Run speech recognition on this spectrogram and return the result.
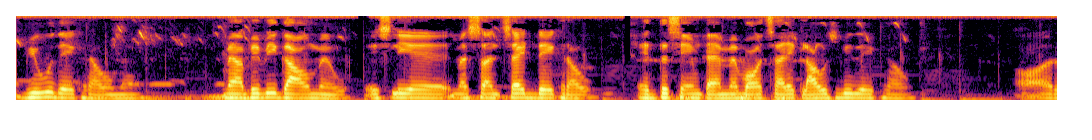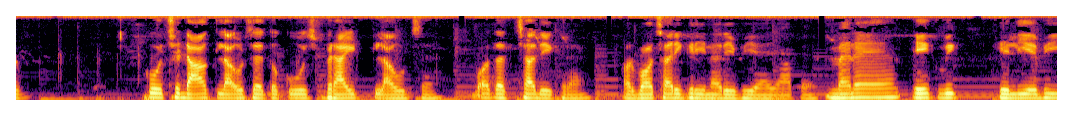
व्यू देख रहा हूँ मैं। मैं अभी भी गाँव में हूँ, इसलिए मैं सनसेट देख रहा हूँ। एट द सेम टाइम मैं बहुत सारे क्लाउड्स भी देख रहा हूँ। और कुछ डार्क क्लाउड्स है तो कुछ ब्राइट क्लाउड्स है। बहुत अच्छा दिख रहा है, और बहुत सारी ग्रीनरी भी है यहाँ पे। मैंने एक वीक के लिए भी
